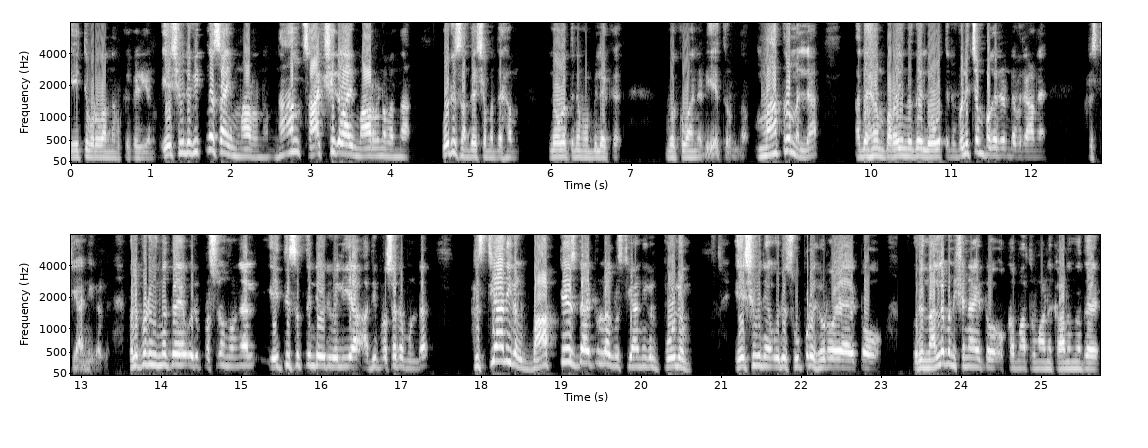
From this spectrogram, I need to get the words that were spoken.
ഏറ്റുപറവാൻ നമുക്ക് കഴിയണം. യേശുവിന്റെ വിറ്റ്നസ്സായി മാറണം. നാം സാക്ഷികളായി മാറണമെന്ന ഒരു സന്ദേശം അദ്ദേഹം ലോകത്തിന് മുമ്പിലേക്ക് വെക്കുവാനിടയെ തുടർന്നു മാത്രമല്ല അദ്ദേഹം പറയുന്നത് ലോകത്തിന് വെളിച്ചം പകരേണ്ടവരാണ് ക്രിസ്ത്യാനികൾ. പലപ്പോഴും ഇന്നത്തെ ഒരു പ്രശ്നം എന്ന് പറഞ്ഞാൽ ഏത്യസത്തിന്റെ ഒരു വലിയ അതിപ്രസരമുണ്ട്. ക്രിസ്ത്യാനികൾ ബാപ്റ്റൈസ്ഡ് ആയിട്ടുള്ള ക്രിസ്ത്യാനികൾ പോലും യേശുവിനെ ഒരു സൂപ്പർ ഹീറോയായിട്ടോ ഒരു നല്ല മനുഷ്യനായിട്ടോ ഒക്കെ മാത്രമാണ് കാണുന്നത്.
